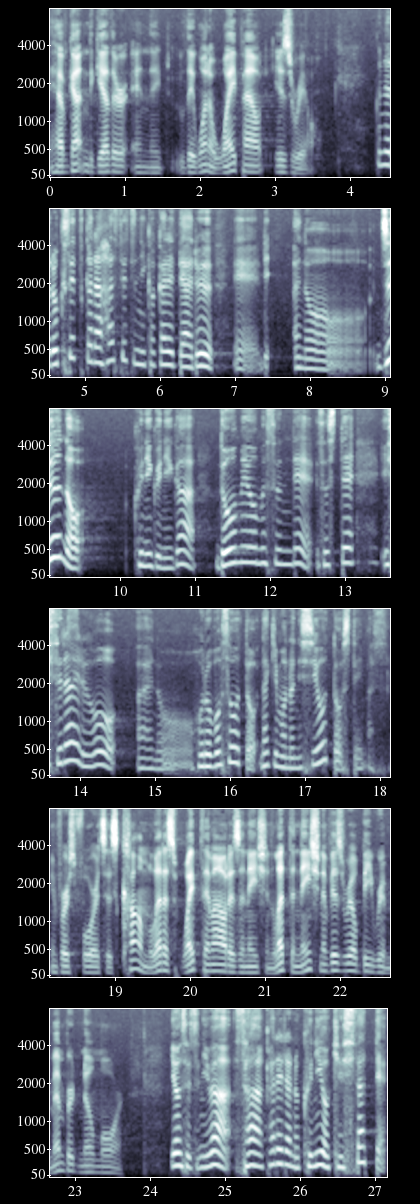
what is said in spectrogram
have gotten together and they, they want to wipe out Israel. この6節から8節に書かれてある、えーりあのー10の国々が同盟を結んで、そしてイスラエルを、あのー滅ぼそうと、亡き者にしようとしています。In verse 4, it says, Come, let us wipe them out as a nation. Let the nation of Israel be remembered no more. 4節には、さあ彼らの国を消し去って、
